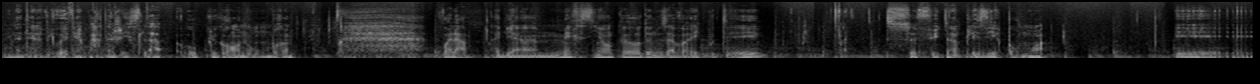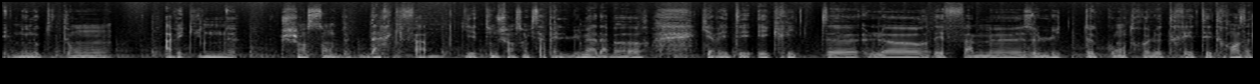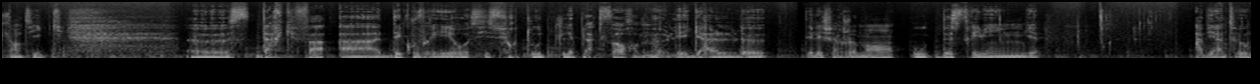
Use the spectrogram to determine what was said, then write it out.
une interview et faire partager cela au plus grand nombre. Voilà, eh bien, merci encore de nous avoir écoutés. Ce fut un plaisir pour moi. Et nous nous quittons avec une chanson de Dark Femme, qui est une chanson qui s'appelle L'humain d'abord, qui avait été écrite lors des fameuses luttes contre le traité transatlantique. Euh, Dark Fa à découvrir aussi sur toutes les plateformes légales de téléchargement ou de streaming. À bientôt.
